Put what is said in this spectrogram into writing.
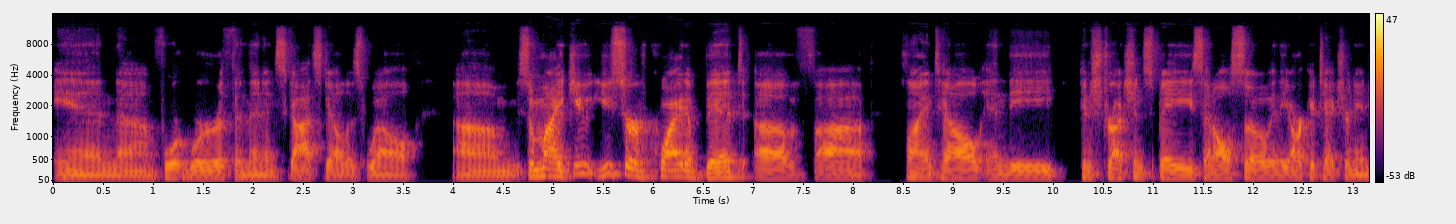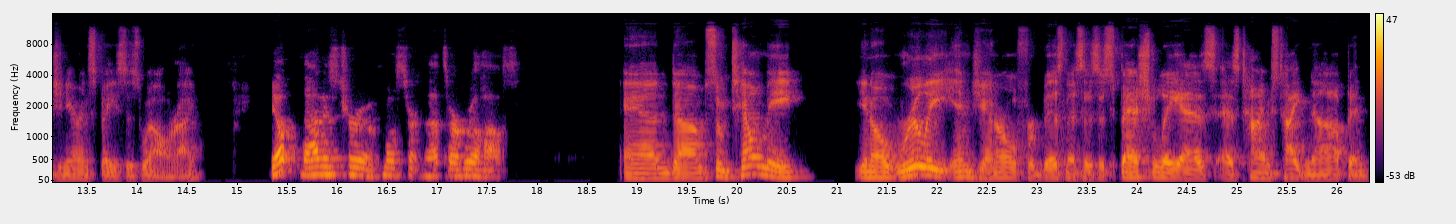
in um, Fort Worth and then in Scottsdale as well. Um, so, Mike, you you serve quite a bit of uh, clientele in the construction space and also in the architecture and engineering space as well, right? Yep, that is true. Most certainly, that's our wheelhouse. And um, so, tell me, you know really in general for businesses especially as as times tighten up and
